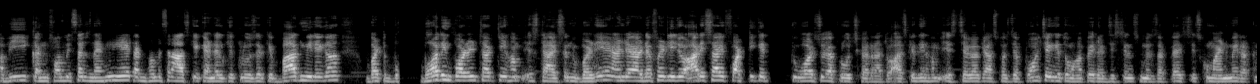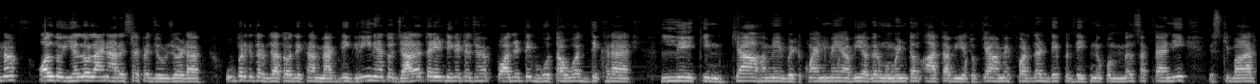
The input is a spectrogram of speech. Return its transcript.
अभी कंफर्मेशन नहीं है। कंफर्मेशन आज के कैंडल के क्लोजर के बाद मिलेगा। बट बहुत इंपॉर्टेंट था कि हम इस डायरेक्शन में बढ़े एंड डेफिनेटली uh, जो आर एस आई फोर्टी के टूवर्ड्स जो अप्रोच कर रहा है तो आज के दिन हम इस जगह के आसपास जब पहुँचेंगे तो वहाँ पे रेजिस्टेंस मिल सकता है। इस चीज़ को माइंड में रखना। ऑल दो yellow line R S I पर ज़रूर जो है ऊपर की तरफ़ जाता हुआ दिख रहा है मैगडी ग्रीन है तो ज़्यादातर इंडिकेटर जो है पॉजिटिव होता हुआ दिख रहा है। लेकिन क्या हमें बिटकॉइन में अभी अगर मोमेंटम आता भी है तो क्या हमें फर्दर डिप देखने को मिल सकता है? नहीं, इसकी बार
